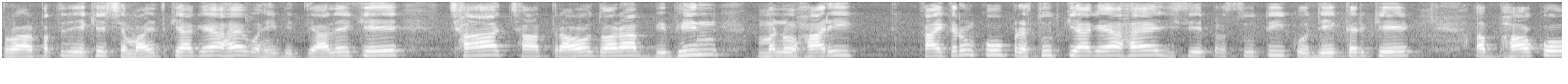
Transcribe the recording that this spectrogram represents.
प्रमाण पत्र दे के सम्मानित किया गया है। वहीं विद्यालय के छात्र छात्राओं द्वारा विभिन्न मनोहारी कार्यक्रम को प्रस्तुत किया गया है, जिसे प्रस्तुति को देख करके अभिभावकों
